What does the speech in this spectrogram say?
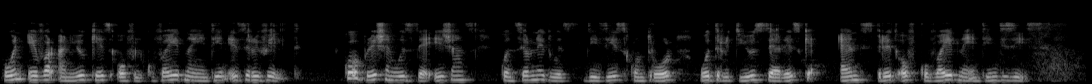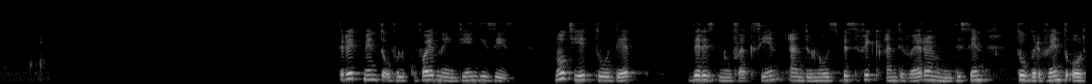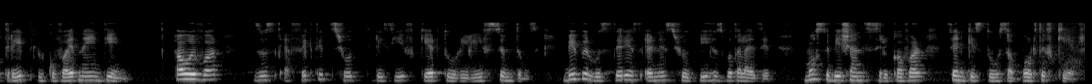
whenever a new case of COVID-19 is revealed. Cooperation with the agents concerned with disease control would reduce the risk and spread of COVID-19 disease. Treatment of COVID-19 disease. Not yet to date, there is no vaccine and no specific antiviral medicine to prevent or treat COVID-19. However, those affected should receive care to relieve symptoms. People with serious illness should be hospitalized. Most patients recover thanks to supportive care.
